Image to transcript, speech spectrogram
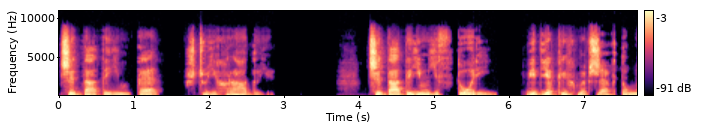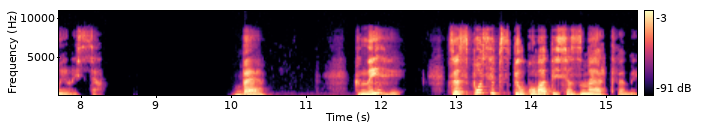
читати їм те, що їх радує, читати їм історії, від яких ми вже втомилися. Б. Книги це спосіб спілкуватися з мертвими,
